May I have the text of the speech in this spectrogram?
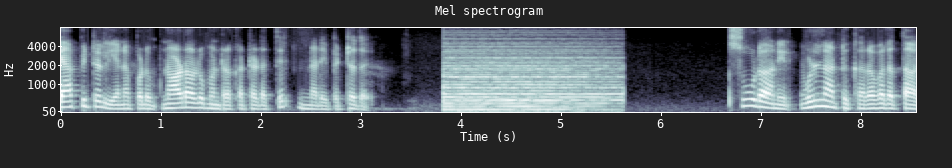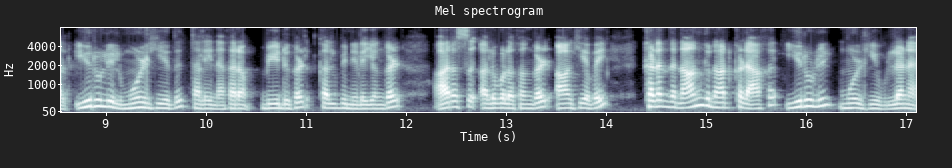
கேபிட்டல் எனப்படும் நாடாளுமன்ற கட்டடத்தில் நடைபெற்றது. சூடானில் உள்நாட்டு கலவரத்தால் இருளில் மூழ்கியது தலைநகரம். வீடுகள் கல்வி நிலையங்கள் அரசு அலுவலகங்கள் ஆகியவை கடந்த நான்கு நாட்களாக இருளில் மூழ்கியுள்ளன.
